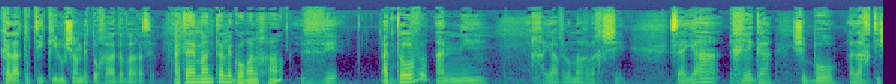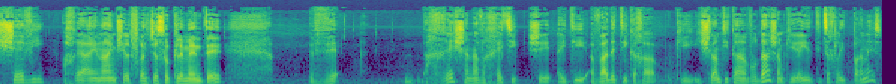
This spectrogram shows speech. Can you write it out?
קלט אותי כאילו שם בתוך הדבר הזה. אתה האמנת לגורלך? ו... הטוב? אני חייב לומר לך שזה היה רגע שבו הלכתי שבי אחרי העיניים של פרנצ'סו קלמנטה, ואחרי שנה וחצי שהייתי, עבדתי ככה, כי השלמתי את העבודה שם, כי הייתי צריך להתפרנס,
